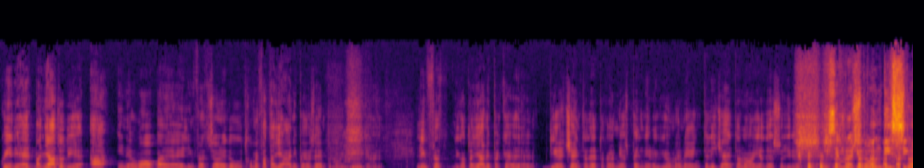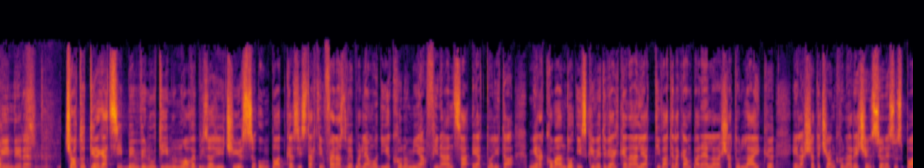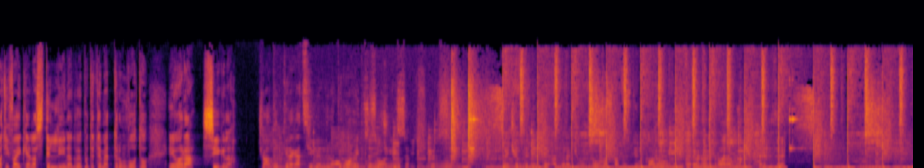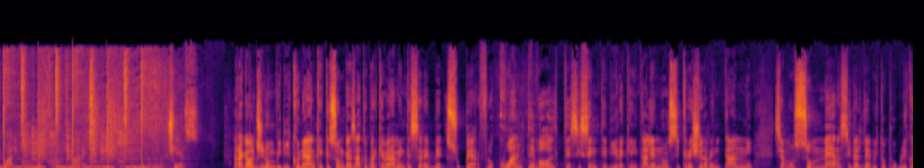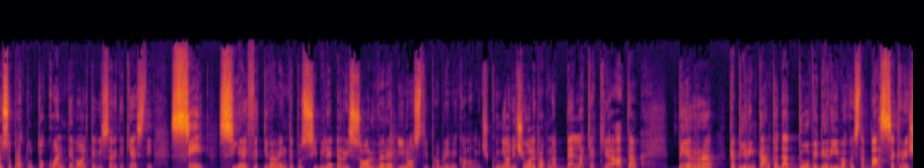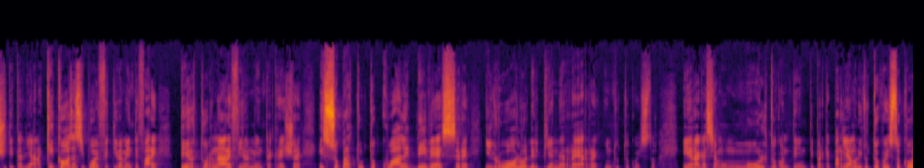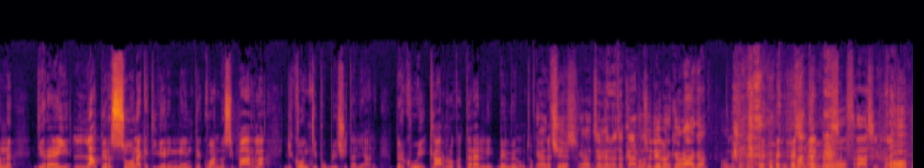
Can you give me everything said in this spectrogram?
Quindi è sbagliato dire ah, in Europa eh, l'inflazione è dovuta, come fa Tajani per esempio, lo ripete. L'infla- dico Tajani perché eh, di recente ha detto che la mia spending review non era intelligente, allora io adesso gli... Mi sembra giusto un dissing in diretta. Ciao a tutti ragazzi, benvenuti in un nuovo episodio di Cheers, un podcast di Starting Finance dove parliamo di economia, finanza e attualità. Mi raccomando, iscrivetevi al canale, attivate la campanella, lasciate un like e lasciateci anche una recensione su Spotify che è la stellina dove potete mettere un voto. E ora sigla. Ciao a tutti ragazzi, benvenuti in un nuovo episodio, episodio di Cheers. Di Cheers recentemente hanno raggiunto lo status di unicorno. No, vivere un altro anno. Quali temi affrontare? Cheers. Raga, oggi non vi dico neanche che sono gasato perché veramente sarebbe superfluo. Quante volte si sente dire che in Italia non si cresce da vent'anni, siamo sommersi dal debito pubblico e soprattutto quante volte vi sarete chiesti se sia effettivamente possibile risolvere i nostri problemi economici. Quindi oggi ci vuole proprio una bella chiacchierata per capire intanto da dove deriva questa bassa crescita italiana, che cosa si può effettivamente fare per tornare finalmente a crescere e soprattutto quale deve essere il ruolo del PNRR in tutto questo. E raga siamo molto contenti perché parliamo di tutto questo con direi la persona che ti viene in mente quando si parla di conti pubblici italiani. Per cui Carlo Cottarelli, benvenuto. Grazie, grazie. Benvenuto Carlo. Posso dirlo anche io raga? anche bro, frasi. Bro.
